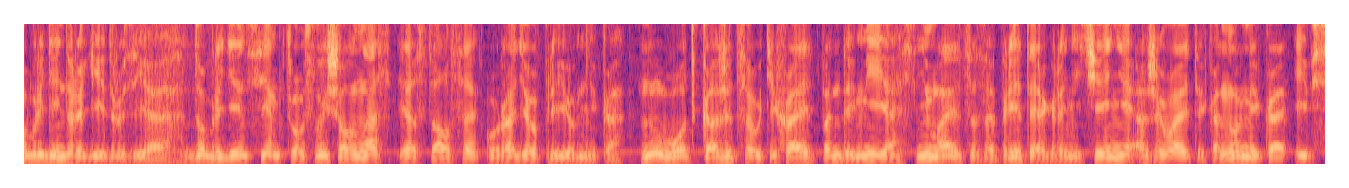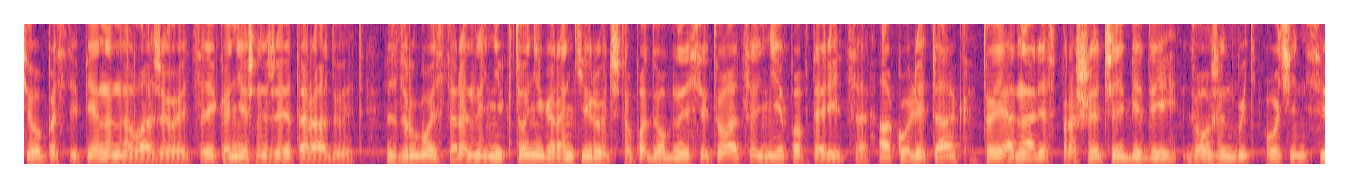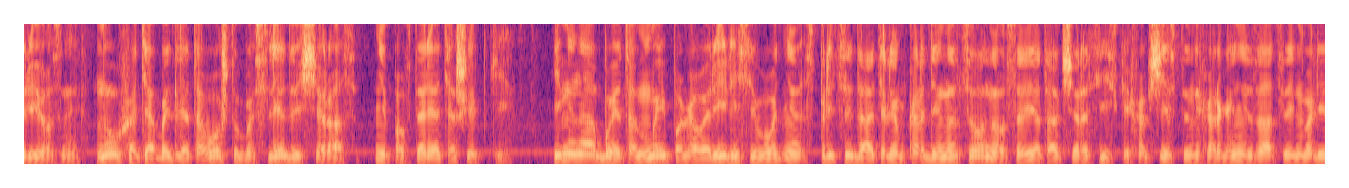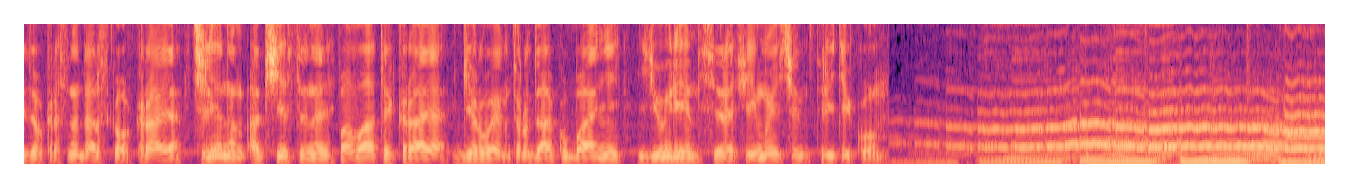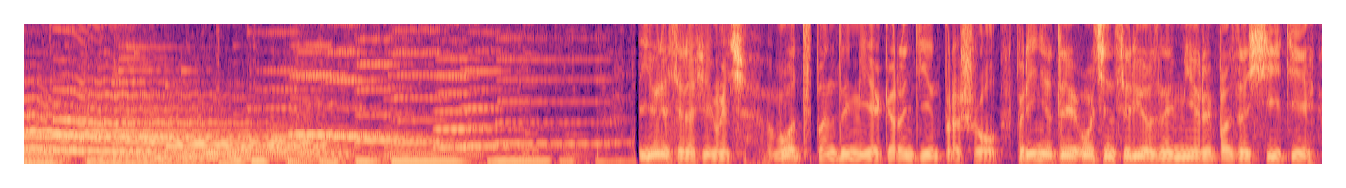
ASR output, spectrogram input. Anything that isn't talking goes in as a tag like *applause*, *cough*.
Добрый день, дорогие друзья. Добрый день всем, кто услышал нас и остался у радиоприемника. Ну вот, кажется, утихает пандемия, снимаются запреты и ограничения, оживает экономика, и все постепенно налаживается. И, конечно же, это радует. С другой стороны, никто не гарантирует, что подобная ситуация не повторится. А коли так, то и анализ прошедшей беды должен быть очень серьезный. Ну, хотя бы для того, чтобы в следующий раз не повторять ошибки. Именно об этом мы поговорили сегодня с председателем Координационного совета общероссийских общественных организаций инвалидов Краснодарского края, членом Общественной палаты края, героем труда Кубани Юрием Серафимовичем Третьяком. Серафимович, вот пандемия, карантин прошел. Приняты очень серьезные меры по защите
